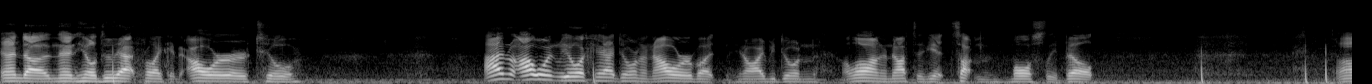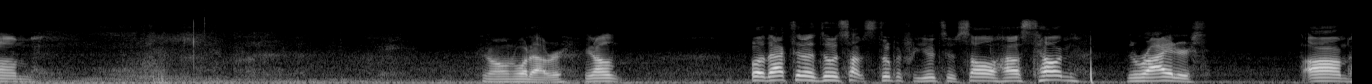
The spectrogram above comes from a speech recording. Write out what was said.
And, uh, and then he'll do that for like an hour or two. I I wouldn't be looking at doing an hour, but you know I'd be doing long enough to get something mostly built. Um, you know, and whatever. You know, but back to the doing something stupid for YouTube. So I was telling the riders, um,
